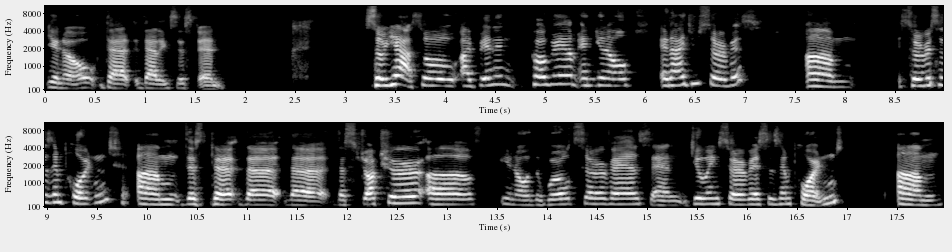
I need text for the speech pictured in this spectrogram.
you know, that that existed so yeah so i've been in program and you know and i do service um service is important. Um, this, the, the, the, the structure of, you know, the world service and doing service is important. Um,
